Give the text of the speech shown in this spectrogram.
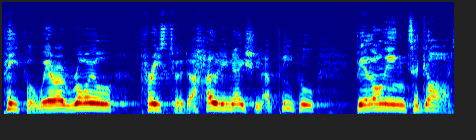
people. We're a royal priesthood, a holy nation, a people belonging to God.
